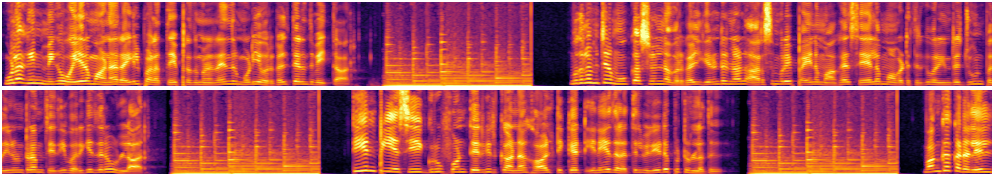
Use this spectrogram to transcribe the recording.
உலகின் மிக உயரமான ரயில் பாலத்தை பிரதமர் நரேந்திர மோடி அவர்கள் திறந்து வைத்தார். முதலமைச்சர் மு க ஸ்டாலின் அவர்கள் இரண்டு நாள் அரசுமுறை பயணமாக சேலம் மாவட்டத்திற்கு வருகின்ற ஜூன் பதினொன்றாம் தேதி வருகை தர உள்ளார். டிஎன்பிஎஸ்சி குரூப் ஒன் தேர்விற்கான ஹால் டிக்கெட் இணையதளத்தில் வெளியிடப்பட்டுள்ளது. வங்கக்கடலில்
